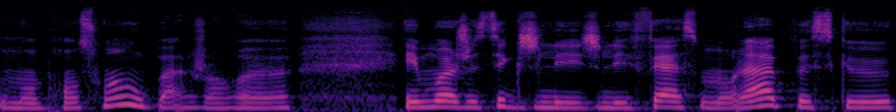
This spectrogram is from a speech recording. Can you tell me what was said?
on en prend soin ou pas genre euh, et moi je sais que je l'ai je l'ai fait à ce moment-là parce que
